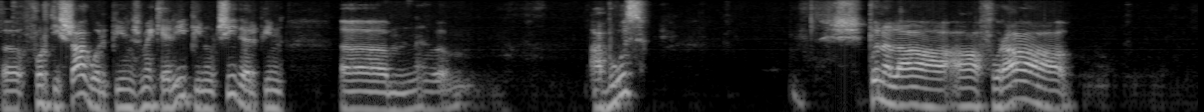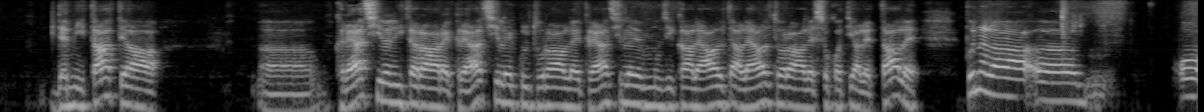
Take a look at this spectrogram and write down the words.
uh, furtișaguri, prin șmecherii, prin ucideri, prin uh, abuz, și până la a fura demnitatea, Uh, creațiile literare, creațiile culturale, creațiile muzicale alte, ale altora, ale socotii ale tale, până la uh, o,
